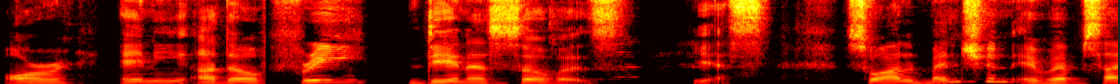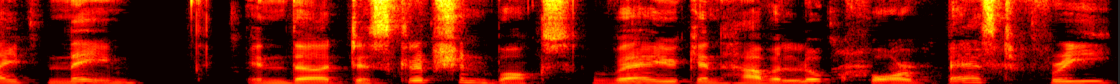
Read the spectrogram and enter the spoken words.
or any other free DNS servers. Yes. So I'll mention a website name in the description box where you can have a look for best free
